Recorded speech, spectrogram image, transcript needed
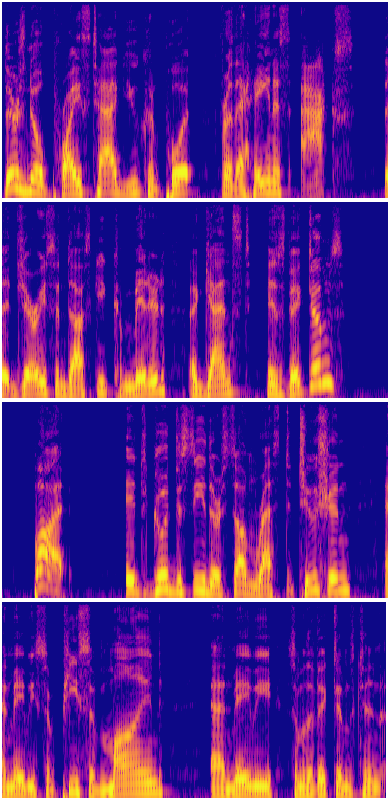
there's no price tag you can put for the heinous acts that Jerry Sandusky committed against his victims, but it's good to see there's some restitution and maybe some peace of mind and maybe some of the victims can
